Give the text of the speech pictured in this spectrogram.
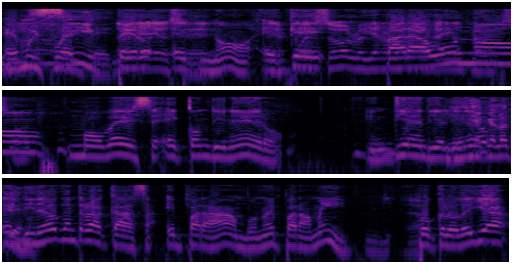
es muy fuerte. Sí, pero eh, no, es que solo, ya no para uno moverse es con dinero. ¿Entiendes? Y el, ¿Y ella dinero, que lo el tiene? dinero que entra a la casa es para ambos, no es para mí. Porque lo de ella,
